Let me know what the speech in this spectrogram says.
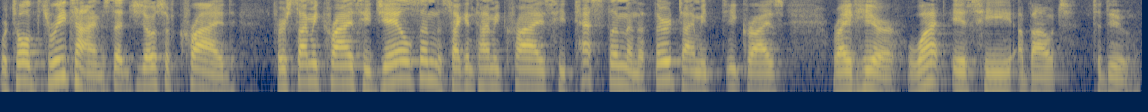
We're told three times that Joseph cried. First time he cries, he jails them. The second time he cries, he tests them. And the third time he, he cries, right here, what is he about to do?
